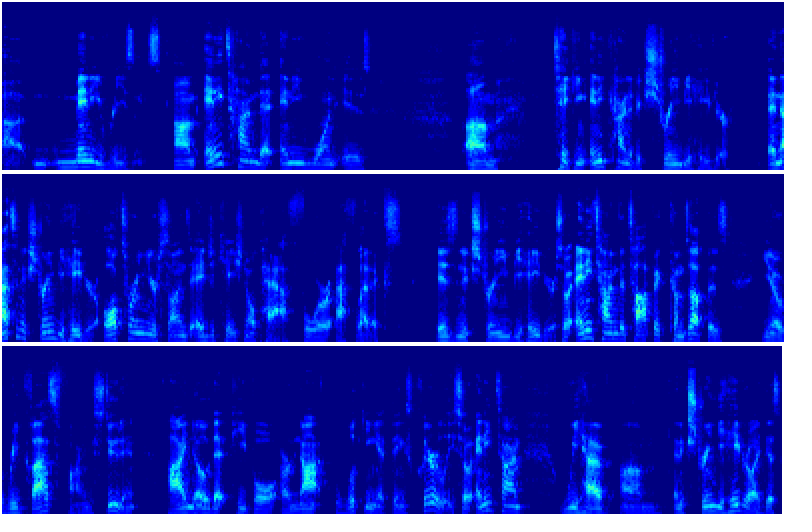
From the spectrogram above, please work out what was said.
uh, many reasons. Um, anytime that anyone is um, taking any kind of extreme behavior, and that's an extreme behavior, altering your son's educational path for athletics is an extreme behavior. So anytime the topic comes up as, you know, reclassifying a student, I know that people are not looking at things clearly. So anytime we have um, an extreme behavior like this,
